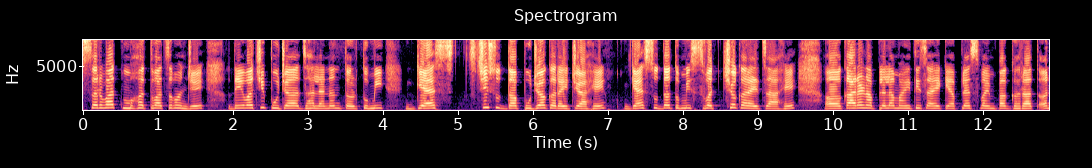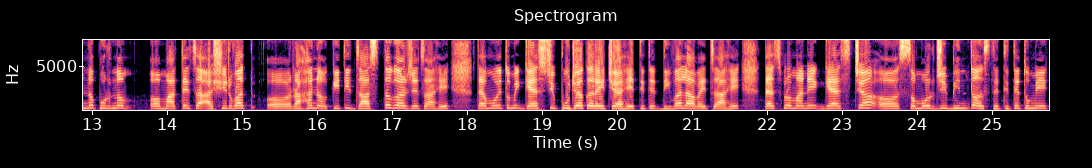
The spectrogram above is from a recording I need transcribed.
सर्वात महत्त्वाचं म्हणजे देवाची पूजा झाल्यानंतर तुम्ही गॅस गॅसची सुद्धा पूजा करायची आहे. गॅससुद्धा तुम्ही स्वच्छ करायचा आहे. कारण आपल्याला माहितीच आहे की आपल्या स्वयंपाकघरात अन्नपूर्ण मातेचा आशीर्वाद राहणं किती जास्त गरजेचं आहे. त्यामुळे तुम्ही गॅसची पूजा करायची आहे तिथे दिवा लावायचा आहे. त्याचप्रमाणे गॅसच्या समोर जी भिंत असते तिथे तुम्ही एक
